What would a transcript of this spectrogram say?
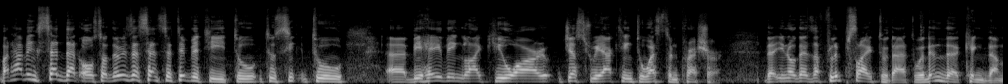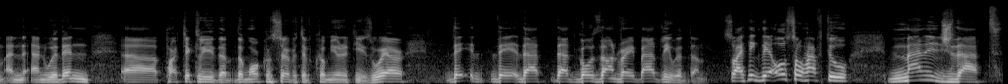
but having said that, also, there is a sensitivity to, to, see, to uh, behaving like you are just reacting to Western pressure that you know there's a flip side to that within the kingdom and and within uh, particularly the, the more conservative communities where they, they, that, that goes down very badly with them. So I think they also have to manage that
